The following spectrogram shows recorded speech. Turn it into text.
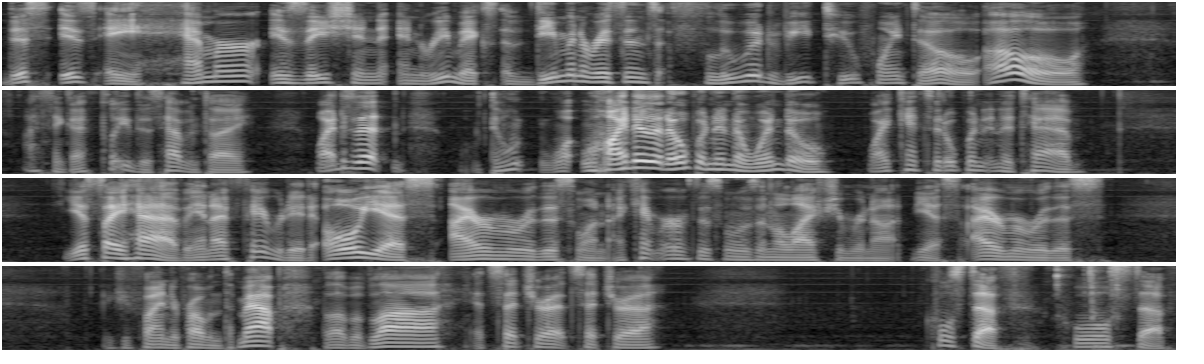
This is a hammerization and remix of Demon Arisen's Fluid V2.0. Oh! I think I've played this, haven't I? Why does that- don't- wh why did it open in a window? Why can't it open in a tab? Yes, I have, and I favorited. It. Oh yes, I remember this one. I can't remember if this one was in a live stream or not. Yes, I remember this. If you find a problem with the map, blah blah blah, etc, etc. Cool stuff. Cool stuff.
